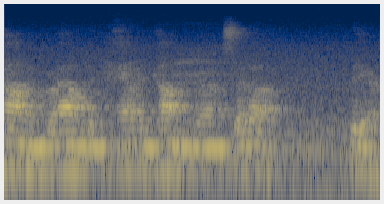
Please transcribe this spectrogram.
common ground and having common ground set up there.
